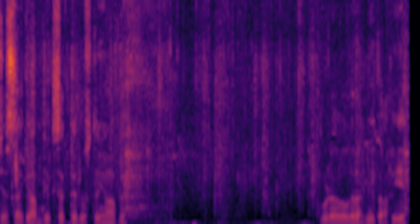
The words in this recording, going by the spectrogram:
जैसा कि आप देख सकते हैं दोस्तों, यहाँ पे कूड़ा वगैरह भी काफ़ी है।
